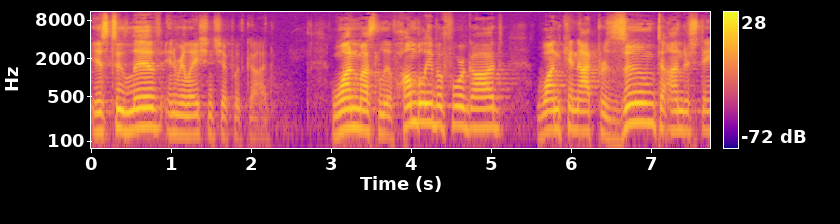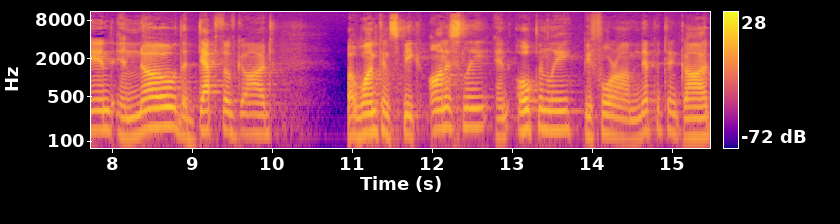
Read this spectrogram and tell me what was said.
is to live in relationship with God. One must live humbly before God. One cannot presume to understand and know the depth of God, but one can speak honestly and openly before omnipotent God,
